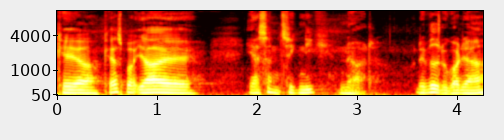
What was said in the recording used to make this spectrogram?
kære Kasper, jeg, øh, jeg er sådan en tekniknørd. Det ved du godt, jeg er.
